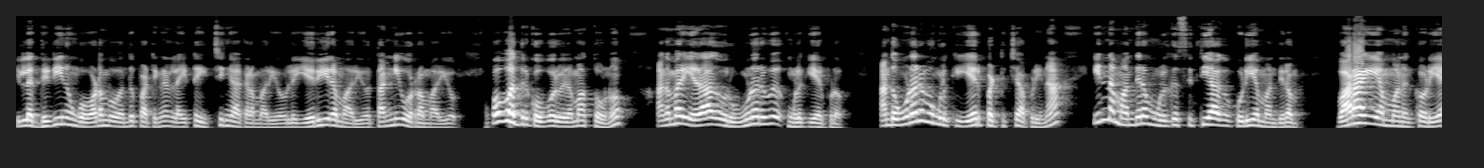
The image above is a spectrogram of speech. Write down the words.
இல்லை திடீர்னு உங்கள் உடம்பு வந்து பார்த்தீங்கன்னா லைட்டாக இச்சிங் ஆகிற மாதிரியோ இல்லை எரியிற மாதிரியோ தண்ணி ஓடுற மாதிரியோ ஒவ்வொருத்தருக்கும் ஒவ்வொரு விதமாக தோணும். அந்த மாதிரி ஏதாவது ஒரு உணர்வு உங்களுக்கு ஏற்படும். அந்த உணர்வு உங்களுக்கு ஏற்பட்டுச்சு அப்படின்னா இந்த மந்திரம் உங்களுக்கு சித்தியாகக்கூடிய மந்திரம். வராகி அம்மனுக்குடைய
